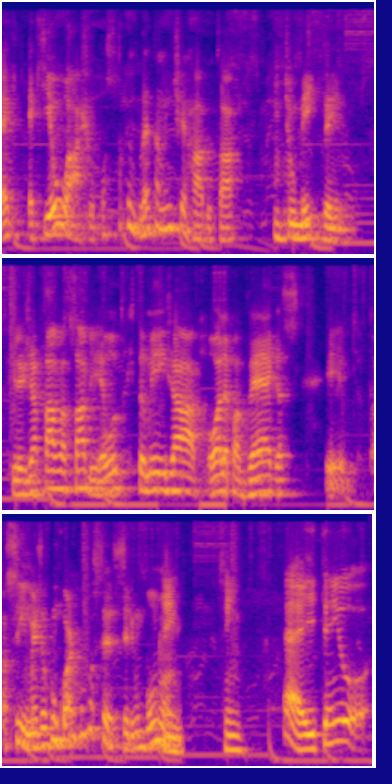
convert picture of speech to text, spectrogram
É, é, que eu acho, eu posso estar completamente errado, tá? Uhum. Que o May vem. Que ele já tava, sabe? É outro que também já olha para Vegas. Assim, mas eu concordo com você, seria um bom nome. Sim. sim. É, e tem o,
